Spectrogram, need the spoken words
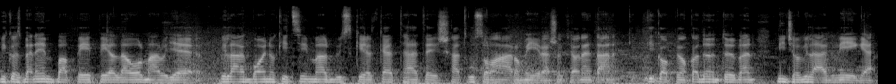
miközben Mbappé például már ugye világbajnoki címmel büszkélkedhet, és hát 23 éves, hogyha netán kikapjanak a döntőben, nincs a világ vége.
